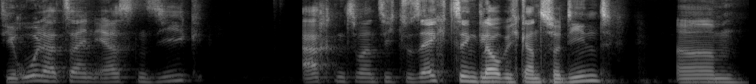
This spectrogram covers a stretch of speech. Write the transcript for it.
Tirol hat seinen ersten Sieg. 28 zu 16, glaube ich, ganz verdient. Ähm,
